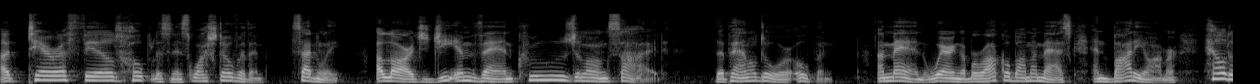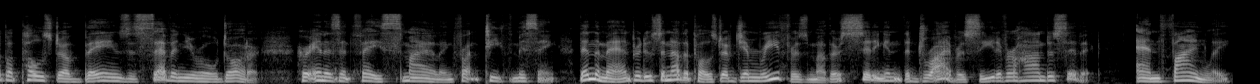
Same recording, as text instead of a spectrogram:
a terror filled hopelessness washed over them. Suddenly, a large GM van cruised alongside. The panel door opened. A man wearing a Barack Obama mask and body armor held up a poster of Baines' seven year old daughter, her innocent face smiling, front teeth missing. Then the man produced another poster of Jim Reefer's mother sitting in the driver's seat of her Honda Civic. And finally,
